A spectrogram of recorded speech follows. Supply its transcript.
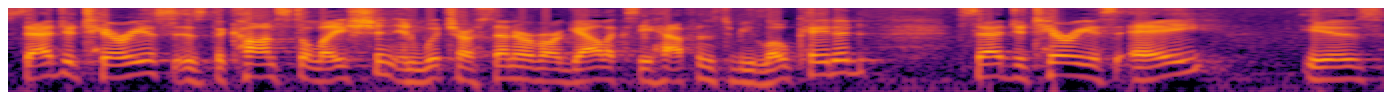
Sagittarius is the constellation in which our center of our galaxy happens to be located. Sagittarius A is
